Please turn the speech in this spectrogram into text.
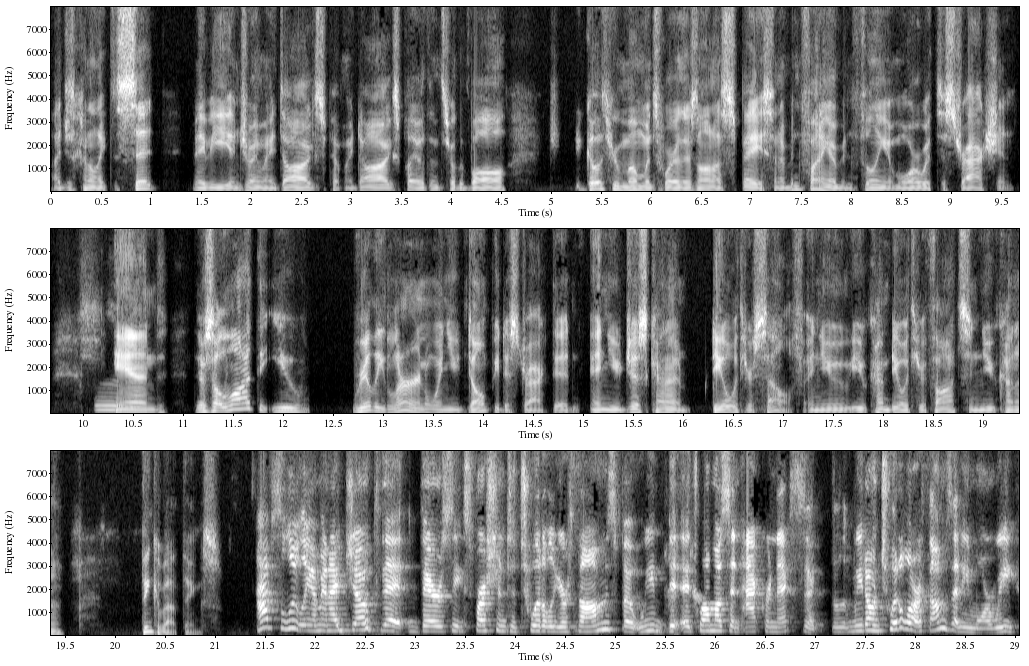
I just kind of like to sit, maybe enjoy my dogs, pet my dogs, play with them, throw the ball, go through moments where there's not a space. And I've been finding I've been filling it more with distraction. Mm. And there's a lot that you really learn when you don't be distracted and you just kind of deal with yourself and you you kind of deal with your thoughts and you kind of think about things. Absolutely. I mean i joke that there's the expression to twiddle your thumbs but we it's almost an anachronistic we don't twiddle our thumbs anymore. We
